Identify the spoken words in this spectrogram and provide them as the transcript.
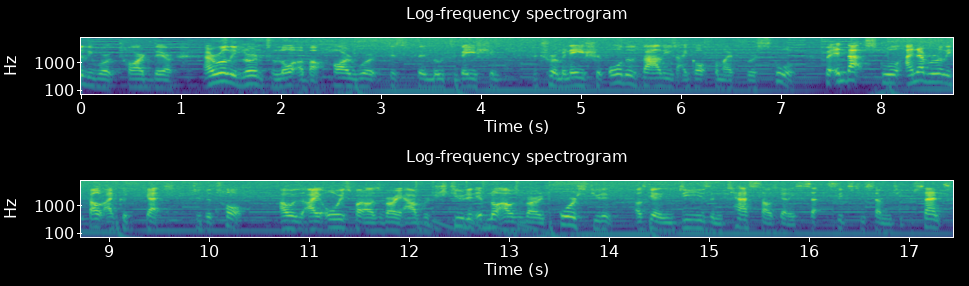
really worked hard there. I really learned a lot about hard work, discipline, motivation, determination, all those values I got from my first school. But in that school, I never really felt I could get to the top. I was I always felt I was a very average student. If not, I was a very poor student. I was getting D's in tests. I was getting 60, 70%.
